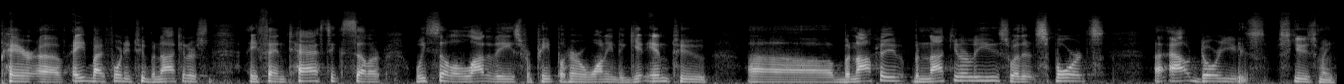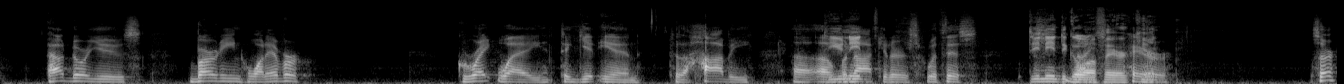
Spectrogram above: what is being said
pair of 8 by 42 binoculars, a fantastic seller. We sell a lot of these for people who are wanting to get into uh, binocular, binocular use, whether it's sports, uh, outdoor use, excuse me, outdoor use, birding, whatever. Great way to get in to the hobby uh, of you need- binoculars with this. Do you need to go nice off air? Sir?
